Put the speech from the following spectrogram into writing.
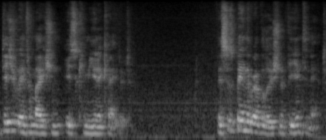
digital information is communicated. This has been the revolution of the internet.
